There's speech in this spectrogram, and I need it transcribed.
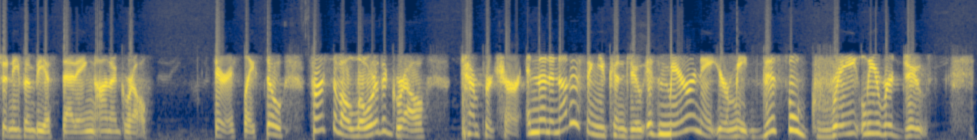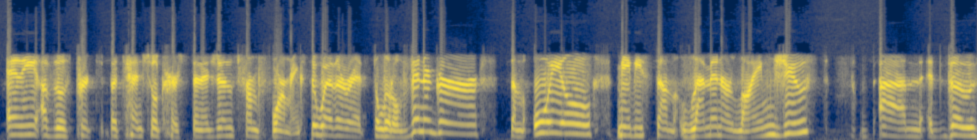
shouldn't even be a setting on a grill. Seriously. So, first of all, lower the grill temperature. And then another thing you can do is marinate your meat. This will greatly reduce any of those potential carcinogens from forming. So, whether it's a little vinegar, some oil, maybe some lemon or lime juice, um, those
